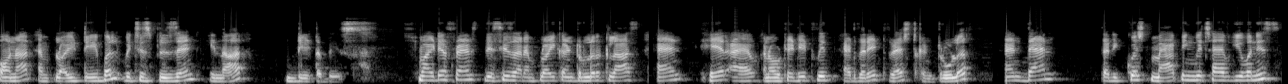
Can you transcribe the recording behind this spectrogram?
on our employee table which is present in our database. So my dear friends, this is our employee controller class and here I have annotated it with at the rate REST controller and then the request mapping which I have given is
